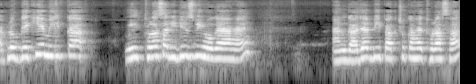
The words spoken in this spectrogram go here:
आप लोग देखिए मिल्क का मिल्क थोड़ा सा रिड्यूस भी हो गया है एंड गाजर भी पक चुका है थोड़ा सा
